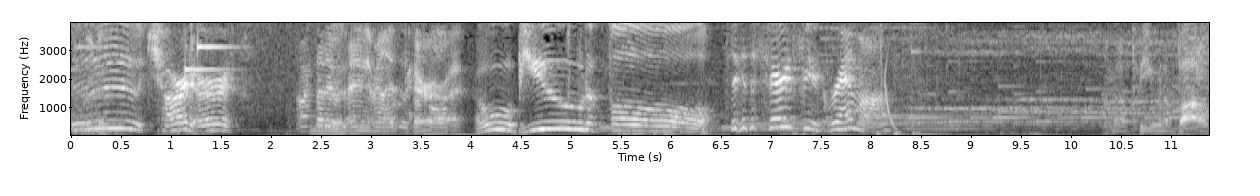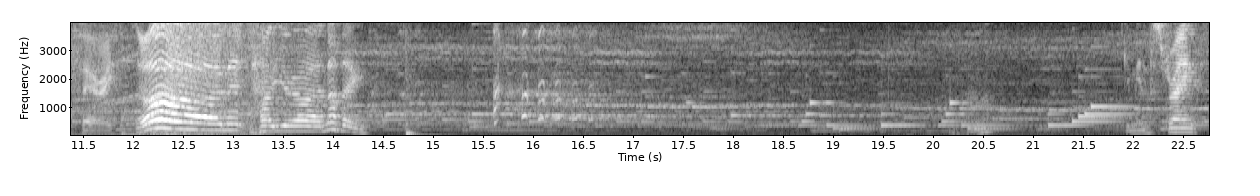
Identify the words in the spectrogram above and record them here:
Ooh, hard earth. Oh, I thought it was. I didn't realize it was a hole. Right? Oh, beautiful! So get the fairy for your grandma. I'm gonna put you in a bottle, fairy. Oh, I meant oh, you're uh, nothing. Mhm. Give me the strength.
